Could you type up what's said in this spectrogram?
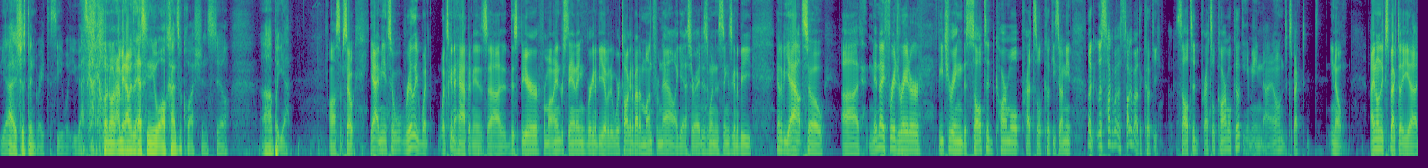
yeah, it's just been great to see what you guys got going on. I mean, I was asking you all kinds of questions too, uh, but yeah. Awesome. So yeah, I mean, so really, what what's going to happen is uh, this beer, from my understanding, we're going to be able to. We're talking about a month from now, I guess, right? Is when this thing's going to be going to be out. So uh, Midnight Fridge Raider featuring the salted caramel pretzel cookie. So I mean, look, let's talk about let's talk about the cookie. Okay. Salted pretzel caramel cookie. I mean, I don't expect, you know, I don't expect a uh,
